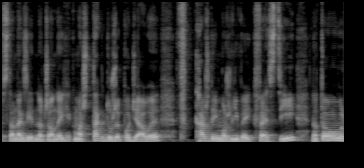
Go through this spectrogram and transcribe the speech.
w Stanach Zjednoczonych, jak masz tak duże podziały w każdej możliwej kwestii, no to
